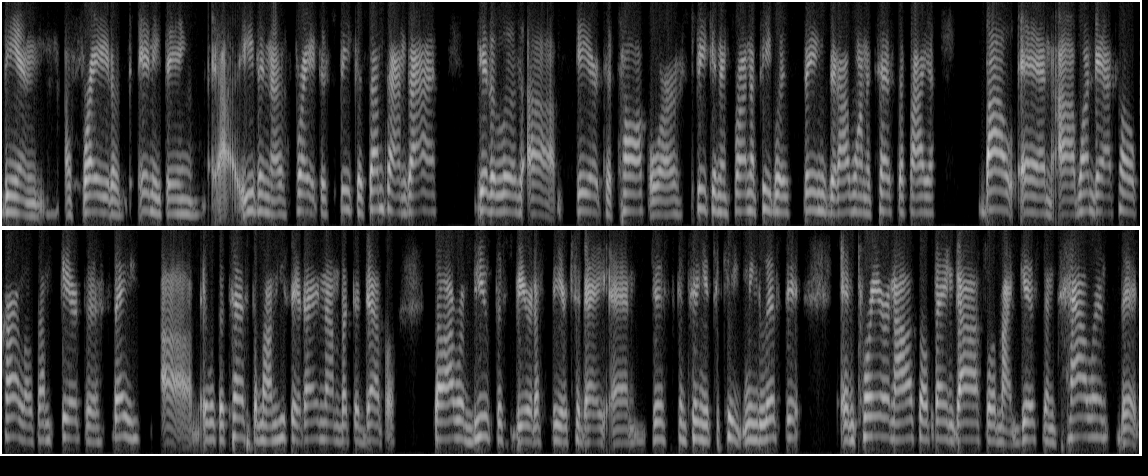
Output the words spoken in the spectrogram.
being afraid of anything, uh, even afraid to speak. Because sometimes I get a little uh, scared to talk or speaking in front of people is things that I want to testify about. And uh, one day I told Carlos I'm scared to say. Um, it was a testimony. He said, "Ain't nothing but the devil." So I rebuke the spirit of fear today and just continue to keep me lifted in prayer. And I also thank God for my gifts and talents that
